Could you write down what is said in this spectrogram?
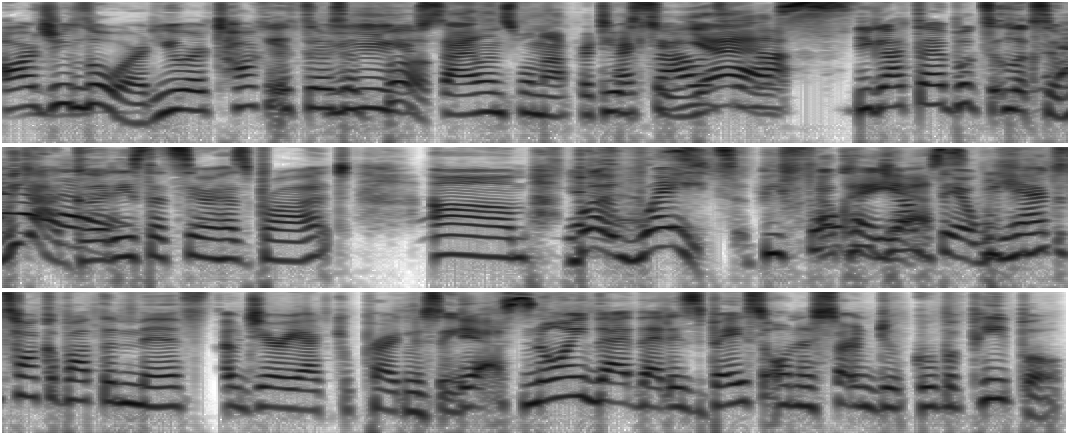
Audre Lorde, you are talking. If there's a Mm, your book, silence will not Your protect you. silence will Yes. not- you got that book. To, look, so we got goodies that Sarah has brought. Um, but wait, before Okay, we jump yes. there, we Mhm. had to talk about the myth of geriatric pregnancy. Yes. knowing that that is based on a certain group of people.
